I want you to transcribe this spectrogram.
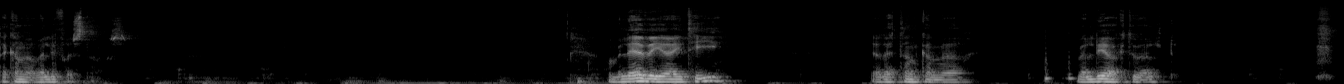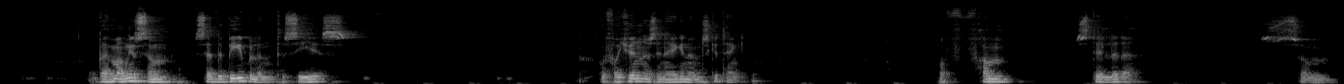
Det kan være veldig fristende. Og vi lever i ei tid der dette kan være veldig aktuelt. Det er mange som setter Bibelen til sides og forkynner sin egen ønsketenkning. Og framstiller det som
